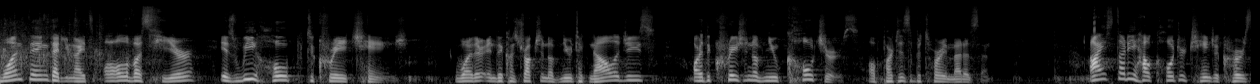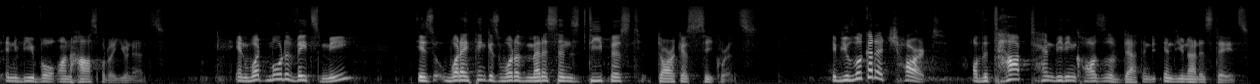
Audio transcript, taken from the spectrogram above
one thing that unites all of us here is we hope to create change, whether in the construction of new technologies or the creation of new cultures of participatory medicine. I study how culture change occurs in vivo on hospital units. And what motivates me is what I think is one of medicine's deepest, darkest secrets. If you look at a chart of the top 10 leading causes of death in, in the United States,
